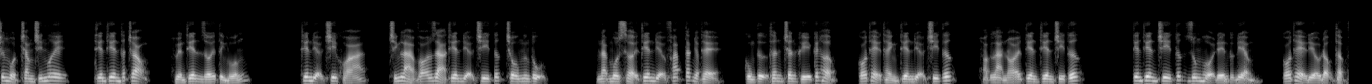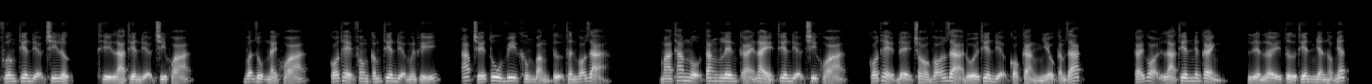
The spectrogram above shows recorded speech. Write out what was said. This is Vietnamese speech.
chương một trăm chín mươi, thiên thiên thất trọng, huyền thiên giới tình huống. Thiên địa chi khóa chính là võ giả thiên địa chi tức châu ngưng tụ. Nạp một sợi thiên địa pháp tắc nhập thể, cùng tự thân chân khí kết hợp, có thể thành thiên địa chi tức, hoặc là nói tiên thiên chi tức. Tiên thiên chi tức dung hội đến cực điểm, có thể điều động thập phương thiên địa chi lực, thì là thiên địa chi khóa. Vận dụng này khóa, có thể phong cấm thiên địa nguyên khí, áp chế tu vi không bằng tự thân võ giả. Mà tham nộ tăng lên cái này thiên địa chi khóa, có thể để cho võ giả đối thiên địa có càng nhiều cảm giác. Cái gọi là thiên nhân cảnh, liền lấy từ thiên nhân hợp nhất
